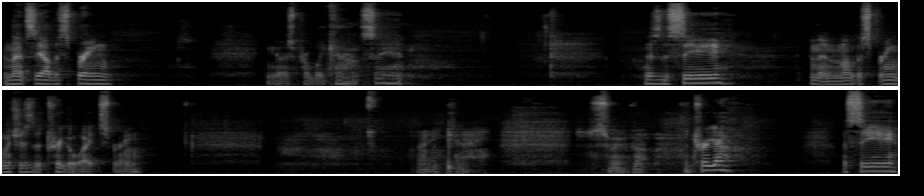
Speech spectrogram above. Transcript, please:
and that's the other spring. You guys probably can't see it. There's the sear and then another spring which is the trigger weight spring. Okay, so we've got the trigger, the sear,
